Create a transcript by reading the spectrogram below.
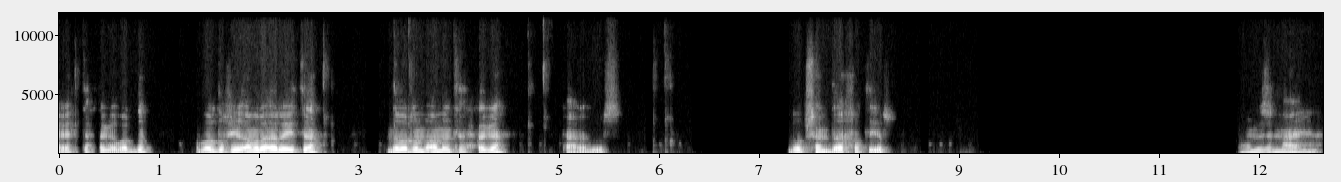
حاجات تحتاجها برضو وبرضو في أمر array ده. ده برضو من الأمر أنت تحتاجها تعال دوس. الأوبشن ده خطير. هنزل معايا هنا.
